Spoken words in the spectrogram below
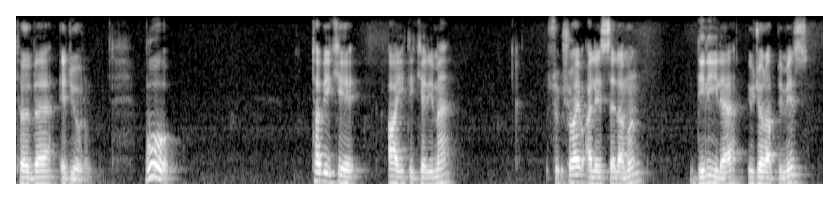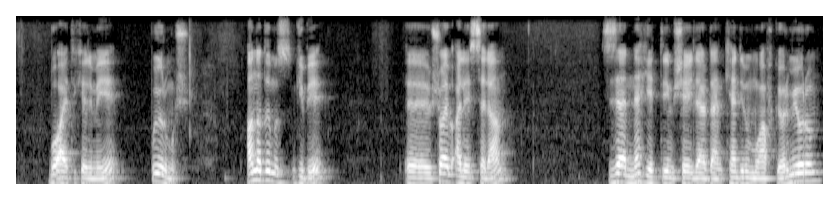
tövbe ediyorum. Bu tabii ki ayet-i kerime Şuayb aleyhisselamın diliyle Yüce Rabbimiz bu ayet-i kerimeyi buyurmuş. Anladığımız gibi e, Şuayb aleyhisselam size nehyettiğim şeylerden kendimi muaf görmüyorum.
